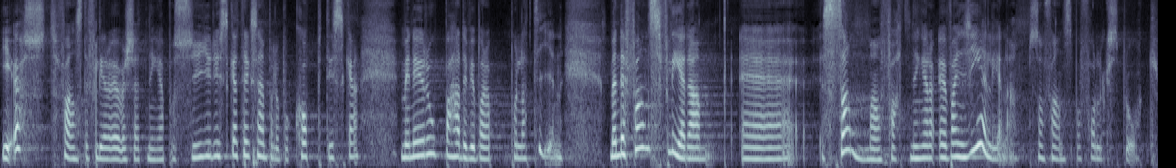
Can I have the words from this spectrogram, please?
I öst fanns det flera översättningar på syriska till exempel och på koptiska. Men i Europa hade vi bara på latin. Men det fanns flera eh, sammanfattningar av evangelierna som fanns på folkspråk.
